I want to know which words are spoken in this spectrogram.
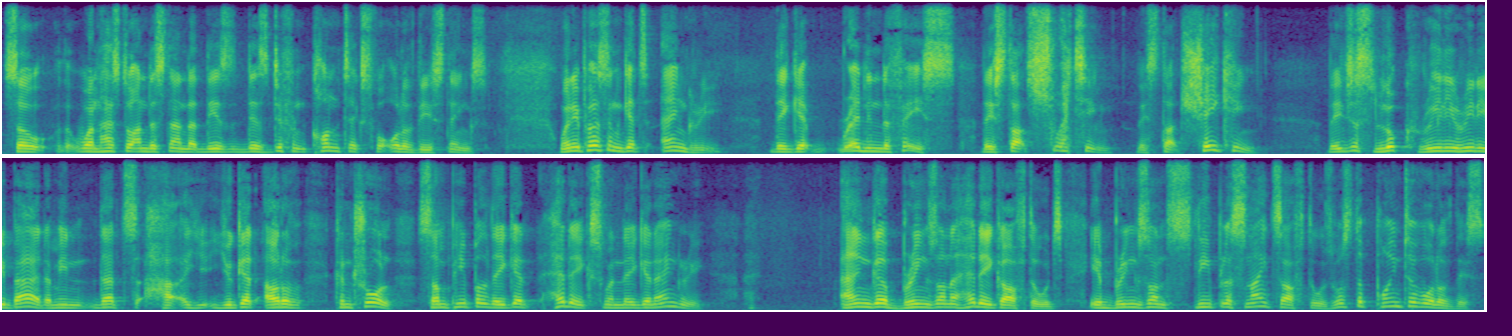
So one has to understand that there's, there's different contexts for all of these things. When a person gets angry, they get red in the face, they start sweating, they start shaking. They just look really, really bad. I mean, that's how you get out of control. Some people they get headaches when they get angry Anger brings on a headache afterwards. It brings on sleepless nights afterwards. What's the point of all of this?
